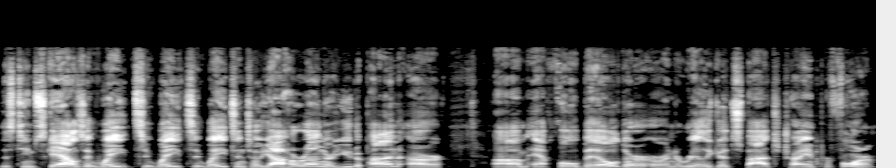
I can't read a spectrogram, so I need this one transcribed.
This team scales, it waits, it waits, it waits until Yaharong or Yutapon are um, at full build or, or in a really good spot to try and perform.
